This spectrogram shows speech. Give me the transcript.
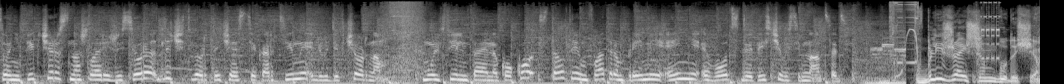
Sony Pictures нашла режиссера для четвертой части картины «Люди в черном». Мультфильм «Тайна Коко» стал триумфатором премии Энни Эводс 2018. В ближайшем будущем.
